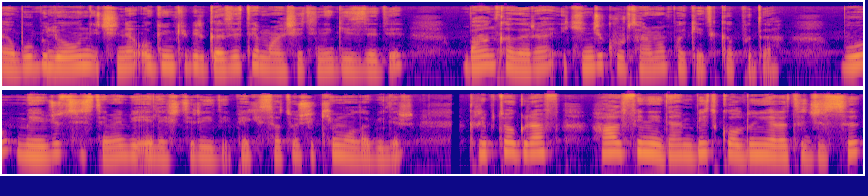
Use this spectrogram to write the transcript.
Ee, Bu bloğun içine o günkü bir gazete manşetini gizledi. Bankalara ikinci kurtarma paketi kapıda. Bu mevcut sisteme bir eleştiriydi. Peki Satoshi kim olabilir? Kriptograf Hal Finney'den Bitgold'un yaratıcısı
